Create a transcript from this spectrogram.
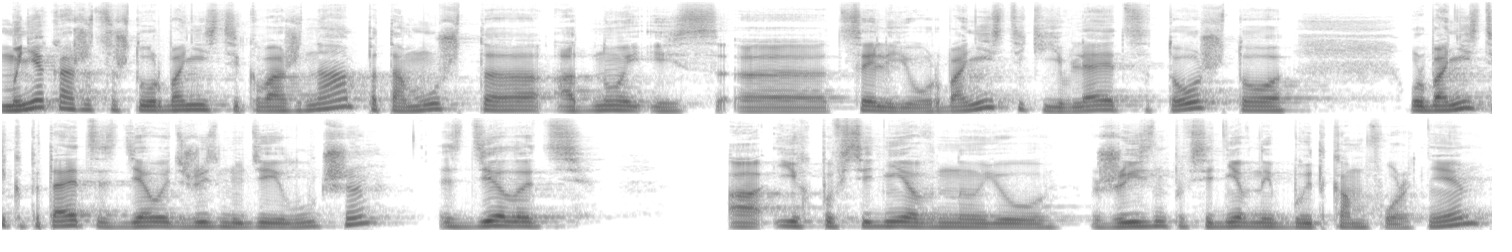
Мне кажется, что урбанистика важна, потому что одной из э, целей урбанистики является то, что урбанистика пытается сделать жизнь людей лучше, сделать а, их повседневную жизнь, повседневный быт комфортнее.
